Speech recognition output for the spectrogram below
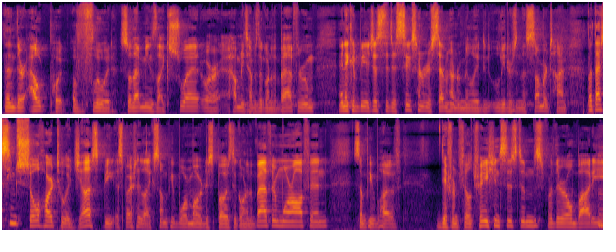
than their output of fluid. So that means like sweat or how many times they're going to the bathroom. And it can be adjusted to 600 to 700 milliliters in the summertime. But that seems so hard to adjust, especially like some people are more disposed to going to the bathroom more often. Some people have different filtration systems for their own body.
